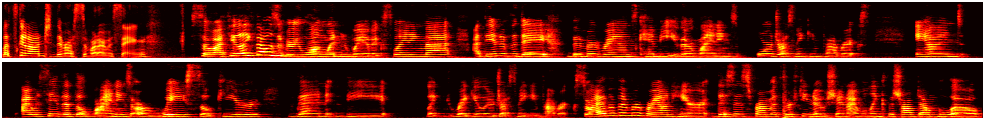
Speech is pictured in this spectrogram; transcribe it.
let's get on to the rest of what I was saying. So I feel like that was a very long-winded way of explaining that. At the end of the day, Bemberg rayons can be either linings or dressmaking fabrics. And I would say that the linings are way silkier than the like regular dressmaking fabric. So I have a Bemberg rayon here. This is from a Thrifty Notion. I will link the shop down below.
